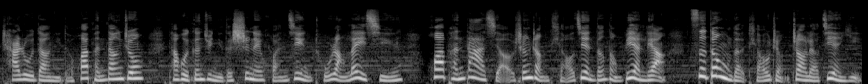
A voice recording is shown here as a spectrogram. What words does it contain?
插入到你的花盆当中，它会根据你的室内环境、土壤类型、花盆大小、生长条件等等变量，自动的调整照料建议，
